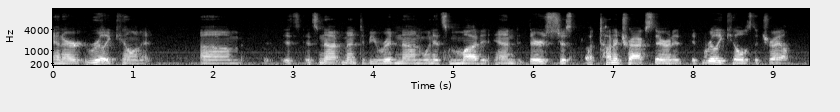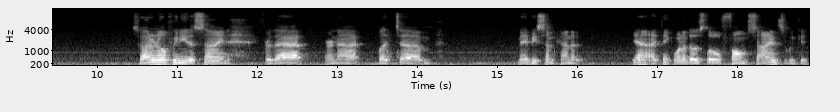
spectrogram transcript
and are really killing it. Um, it's, it's not meant to be ridden on when it's mud, and there's just a ton of tracks there, and it, it really kills the trail. So I don't know if we need a sign for that or not, but um, maybe some kind of yeah i think one of those little foam signs we could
